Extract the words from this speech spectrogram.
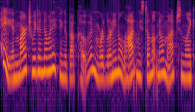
hey, in March, we didn't know anything about COVID and we're learning a lot and we still don't know much. And like,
